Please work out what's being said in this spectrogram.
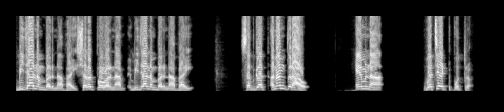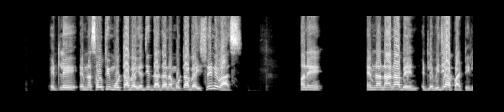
બીજા નંબરના ભાઈ, શરદ પવારના બીજા નંબરના ભાઈ, સદગત અનંતરાવ એમના વચેટ પુત્ર એટલે એમના સૌથી મોટા ભાઈ અજીત દાદાના મોટા ભાઈ શ્રીનિવાસ અને એમના નાના બેન એટલે વિજયા પાટીલ.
